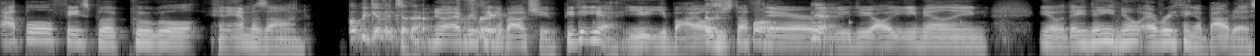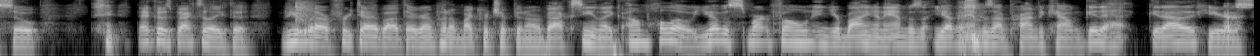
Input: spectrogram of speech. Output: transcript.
Apple, Facebook, Google, and Amazon but we give it to them. know everything free. about you because yeah, you you buy all your stuff well, there, yeah. you do all your emailing. You know they they know everything about us. So that goes back to like the, the people that are freaked out about they're going to put a microchip in our vaccine. Like um, hello, you have a smartphone and you're buying an Amazon, you have an Amazon Prime account. Get a, get out of here Yes.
